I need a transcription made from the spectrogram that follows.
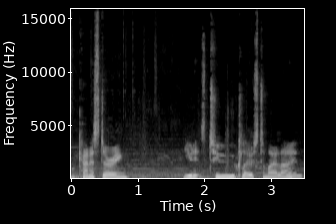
or canistering units too close to my line.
